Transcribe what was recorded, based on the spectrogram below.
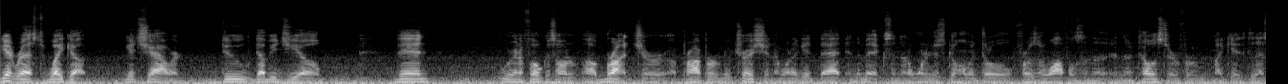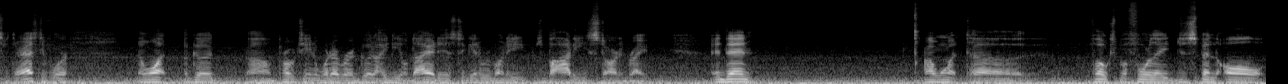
get rested, wake up, get showered, do WGO. Then we're going to focus on a brunch or a proper nutrition. I want to get that in the mix, and I don't want to just go home and throw frozen waffles in the in the toaster for my kids because that's what they're asking for. I want a good um, protein or whatever a good ideal diet is to get everybody's body started right, and then I want uh, folks before they just spend all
